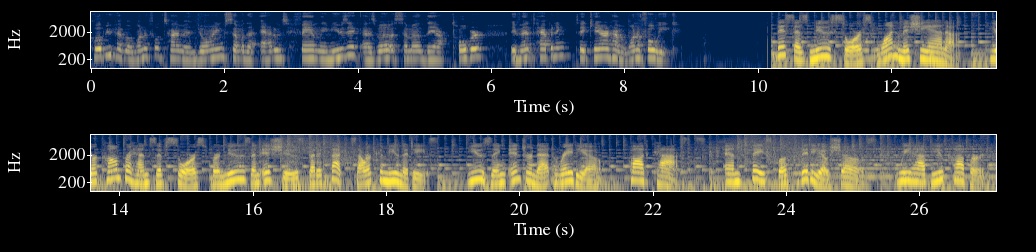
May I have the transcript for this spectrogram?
Hope you have a wonderful time enjoying some of the Addams family music as well as some of the October events happening. Take care and have a wonderful week. This is News Source One Michiana, your comprehensive source for news and issues that affects our communities. Using internet radio, podcasts, and Facebook video shows, we have you covered.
